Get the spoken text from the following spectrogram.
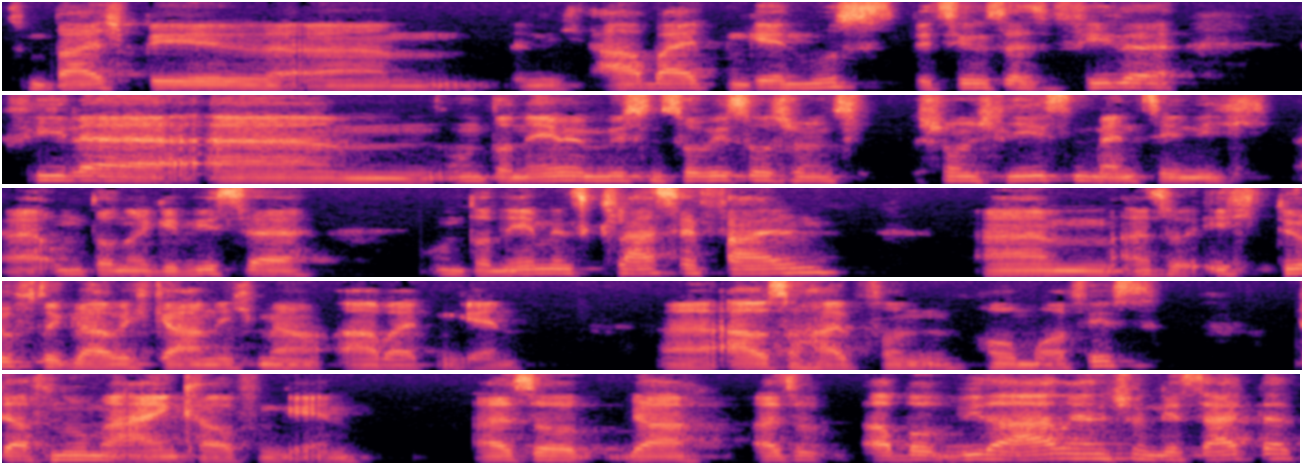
Zum Beispiel, ähm, wenn ich arbeiten gehen muss, beziehungsweise viele viele ähm, Unternehmen müssen sowieso schon, schon schließen, wenn sie nicht äh, unter einer gewissen Unternehmensklasse fallen. Ähm, also ich dürfte, glaube ich, gar nicht mehr arbeiten gehen, äh, außerhalb von Homeoffice. Ich darf nur mehr einkaufen gehen. Also ja, also aber wie der Adrian schon gesagt hat,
